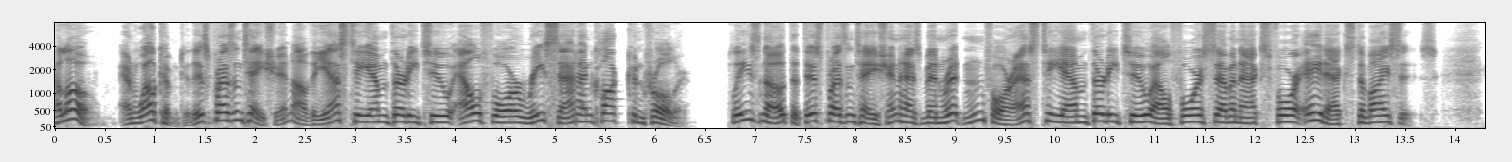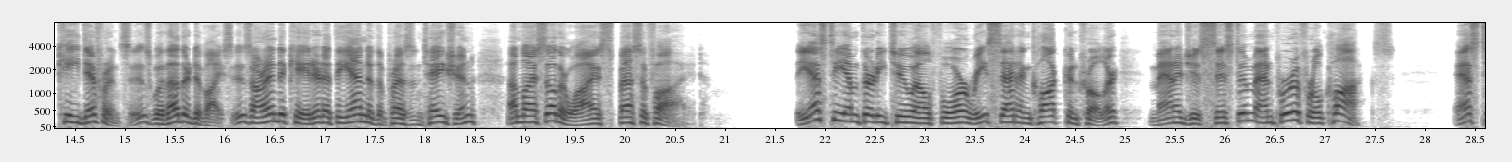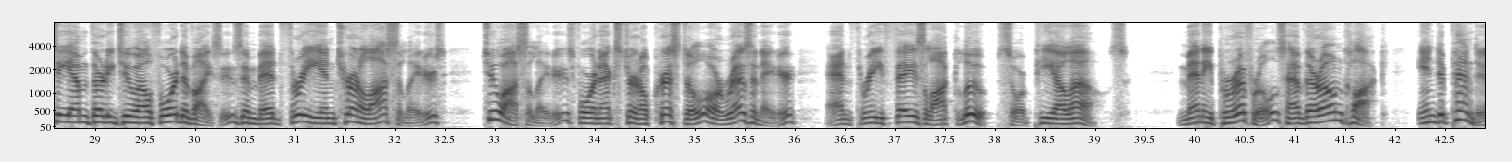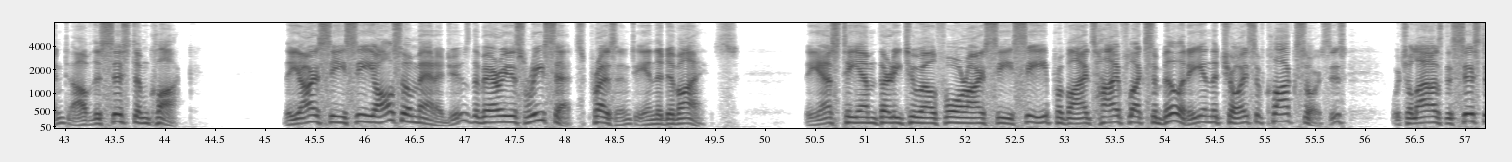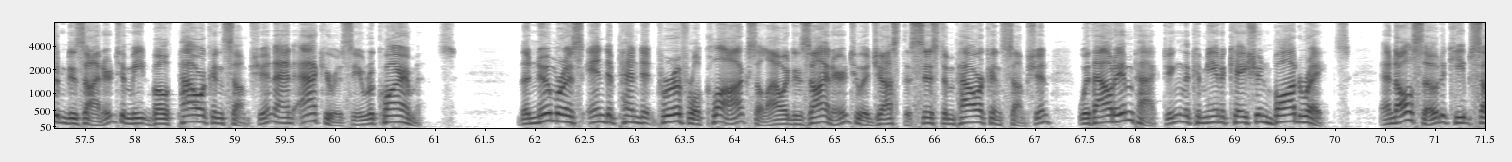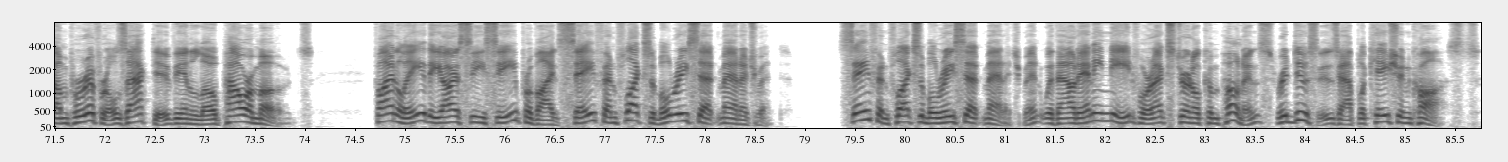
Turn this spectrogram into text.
Hello, and welcome to this presentation of the STM32L4 Reset and Clock Controller. Please note that this presentation has been written for STM32L47X48X devices. Key differences with other devices are indicated at the end of the presentation unless otherwise specified. The STM32L4 Reset and Clock Controller manages system and peripheral clocks. STM32L4 devices embed three internal oscillators, two oscillators for an external crystal or resonator, and three phase-locked loops or PLLs. Many peripherals have their own clock, independent of the system clock. The RCC also manages the various resets present in the device. The STM32L4 RCC provides high flexibility in the choice of clock sources which allows the system designer to meet both power consumption and accuracy requirements. The numerous independent peripheral clocks allow a designer to adjust the system power consumption without impacting the communication baud rates, and also to keep some peripherals active in low power modes. Finally, the RCC provides safe and flexible reset management. Safe and flexible reset management without any need for external components reduces application costs.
